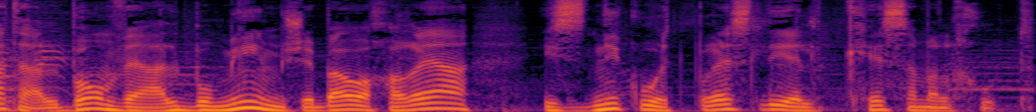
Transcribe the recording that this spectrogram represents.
הצלחת האלבום והאלבומים שבאו אחריה הזניקו את פרסלי אל כס המלכות.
